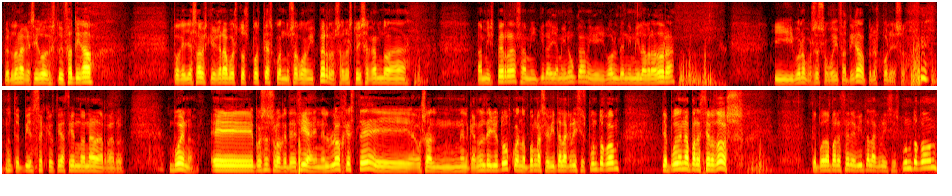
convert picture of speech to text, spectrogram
perdona que sigo, estoy fatigado. Porque ya sabes que grabo estos podcasts cuando saco a mis perros. Ahora estoy sacando a, a mis perras, a mi Kira y a mi Nuca, mi Golden y mi Labradora. Y bueno, pues eso, voy fatigado, pero es por eso. no te pienses que estoy haciendo nada raro. Bueno, eh, pues eso lo que te decía, en el blog este, eh, o sea, en el canal de YouTube, cuando pongas evitalacrisis.com, te pueden aparecer dos. te puede aparecer evitalacrisis.com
